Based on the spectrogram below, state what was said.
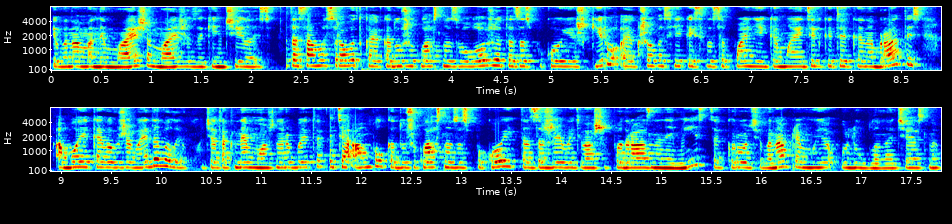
і вона в мене майже майже закінчилась. Це та сама сироватка, яка дуже класно зволожує та заспокоює шкіру. А якщо у вас є якесь висипання, яке має тільки-тільки набратись, або яке ви вже видавили, хоча так не можна робити. Ця ампулка дуже класно заспокоїть та заживить ваше подразнене місце. Коротше, вона прям моя улюблена, чесно.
